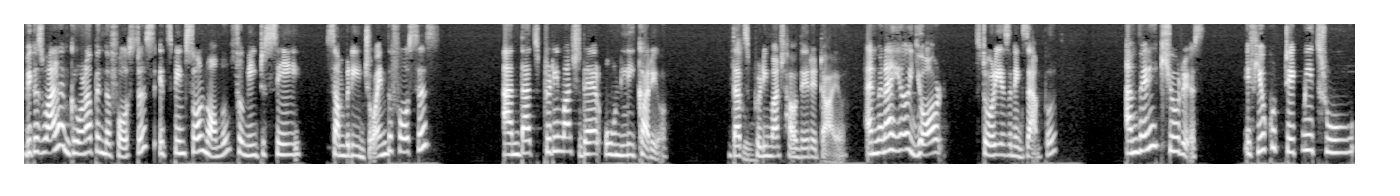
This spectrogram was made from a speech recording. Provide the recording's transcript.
Because while I've grown up in the forces, it's been so normal for me to see somebody join the forces. And that's pretty much their only career. That's pretty much how they retire. And when I hear your story as an example, I'm very curious. If you could take me through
